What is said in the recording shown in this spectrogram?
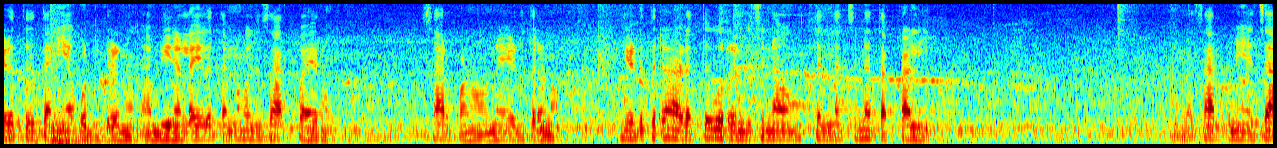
எடுத்து தனியாக கொட்டிக்கிறணும். அப்படி நல்லா இழுத்தோம்னா கொஞ்சம் சார்ப்பாயிரும் சார் பண்ண உடனே எடுத்துடணும். எடுத்துகிட்டு அடுத்து ஒரு ரெண்டு சின்ன சின்ன சின்ன தக்காளி. நல்லா சார் பண்ணியாச்சா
